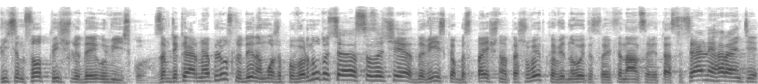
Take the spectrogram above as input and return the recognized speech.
800 тисяч людей у війську. Завдяки Армія Плюс людина може повернутися з СЗЧ до війська безпечно та швидко, відновити свої фінансові та соціальні гарантії,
